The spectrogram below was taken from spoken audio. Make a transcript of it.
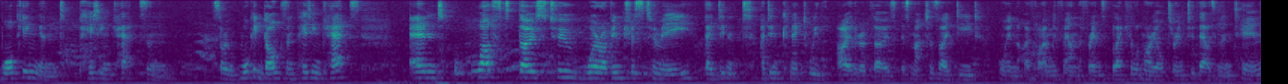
walking and petting cats and sorry, walking dogs and petting cats. And whilst those two were of interest to me, they didn't. I didn't connect with either of those as much as I did when I finally found the Friends of Black Hill and Morialta in 2010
